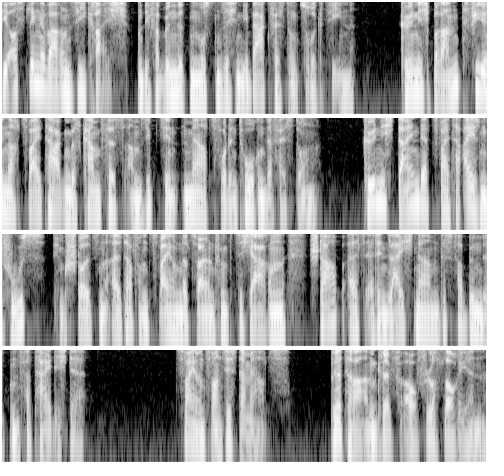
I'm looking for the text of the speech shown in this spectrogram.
Die Ostlinge waren siegreich und die Verbündeten mussten sich in die Bergfestung zurückziehen. König Brand fiel nach zwei Tagen des Kampfes am 17. März vor den Toren der Festung. König Dein der zweite Eisenfuß, im stolzen Alter von 252 Jahren, starb, als er den Leichnam des Verbündeten verteidigte. 22. März. Dritter Angriff auf Lothlorien.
